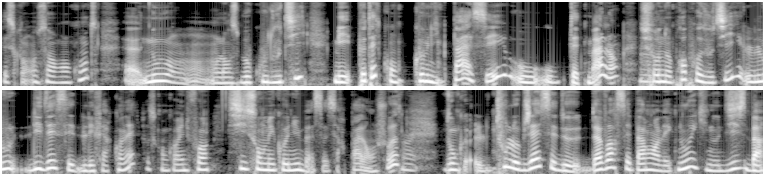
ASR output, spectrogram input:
Parce qu'on s'en rend compte, euh, nous, on, lance beaucoup d'outils, mais peut-être qu'on communique pas assez, ou, peut-être mal, hein, sur mhm. nos propres outils. L'idée, c'est de les faire connaître, parce qu'encore une fois, s'ils sont méconnus, bah, ça sert pas à grand-chose. Donc, tout l'objet, c'est d'avoir ces parents avec nous et qui nous disent, bah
